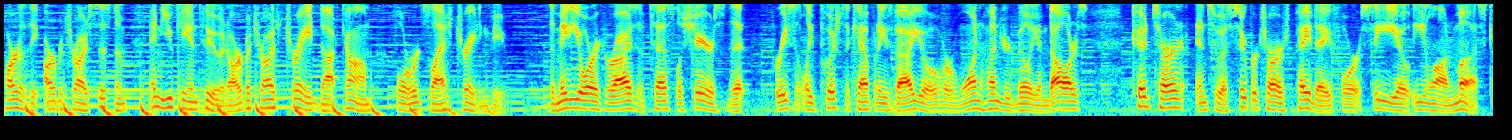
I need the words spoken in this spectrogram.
part of the arbitrage system, and you can too at arbitragetrade.com forward slash TradingView. The meteoric rise of Tesla shares that recently pushed the company's value over $100 billion could turn into a supercharged payday for CEO Elon Musk.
